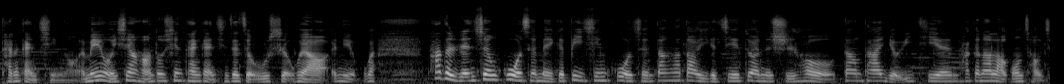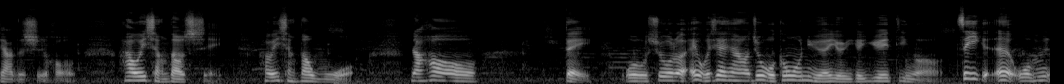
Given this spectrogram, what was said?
谈的感情哦。没有，现在好像都先谈感情再走入社会啊。哎，你也不管他的人生过程，每个必经过程，当他到一个阶段的时候，当他有一天他跟他老公吵架的时候。他会想到谁？他会想到我，然后，对我说了，哎，我现在想想，就我跟我女儿有一个约定哦，这一个呃，我们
